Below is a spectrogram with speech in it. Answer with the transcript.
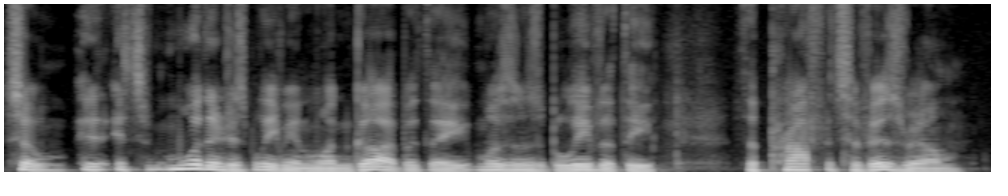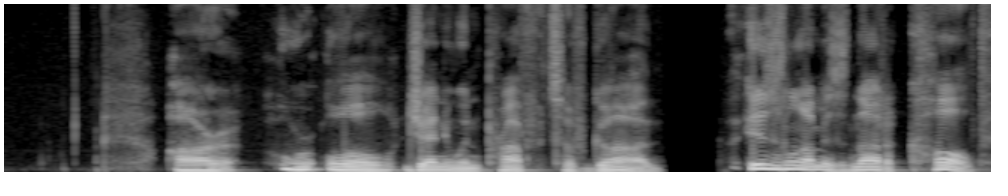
So it's more than just believing in one God, but they Muslims believe that the the prophets of Israel are all genuine prophets of God. Islam is not a cult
